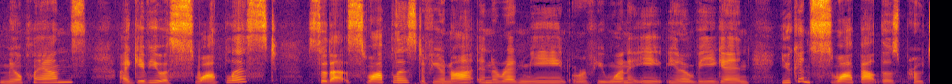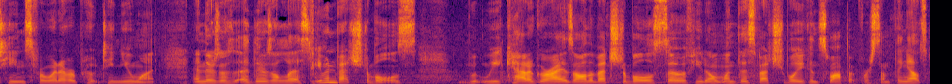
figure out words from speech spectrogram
meal plans. I give you a swap list. So that swap list, if you're not into red meat or if you want to eat, you know, vegan, you can swap out those proteins for whatever protein you want. And there's a there's a list, even vegetables. We categorize all the vegetables. So if you don't want this vegetable, you can swap it for something else.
